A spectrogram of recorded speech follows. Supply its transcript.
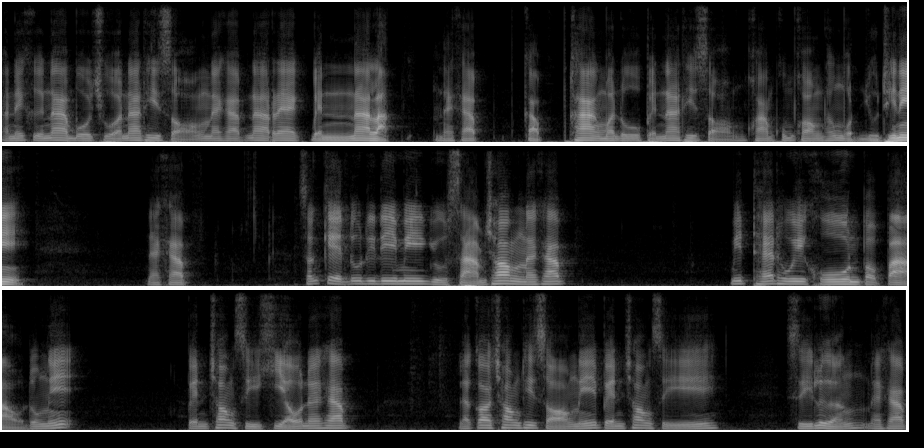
อันนี้คือหน้าโบชัวหน้าที่ 2 นะครับ หน้าแรกเป็นหน้าหลัก นะครับกับข้างมาดูเป็นหน้าที่ 2 ความคุ้มครองทั้งหมดอยู่ที่นี่นะครับ สังเกตดูดีๆ มีอยู่ 3 ช่องนะครับ มิดแท้ทวีคูณเปล่าๆ ตรงนี้เป็นช่องสีเขียวนะครับ แล้วก็ช่องที่ 2 นี้เป็นช่องสีสีเหลืองนะครับ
